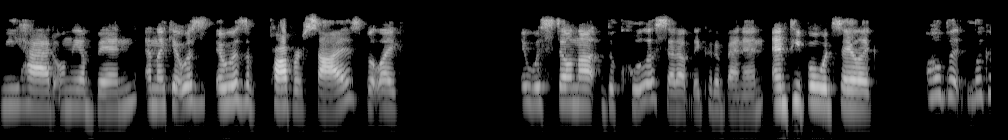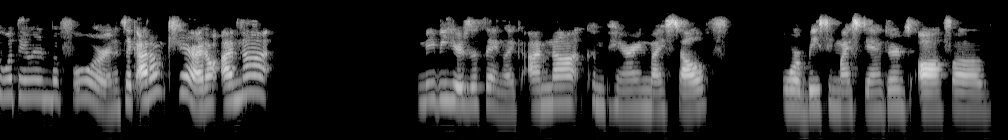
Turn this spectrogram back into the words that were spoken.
we had only a bin and like it was it was a proper size, but like it was still not the coolest setup they could have been in. And people would say like, "Oh, but look at what they were in before." And it's like, I don't care. I don't I'm not maybe here's the thing, like I'm not comparing myself or basing my standards off of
